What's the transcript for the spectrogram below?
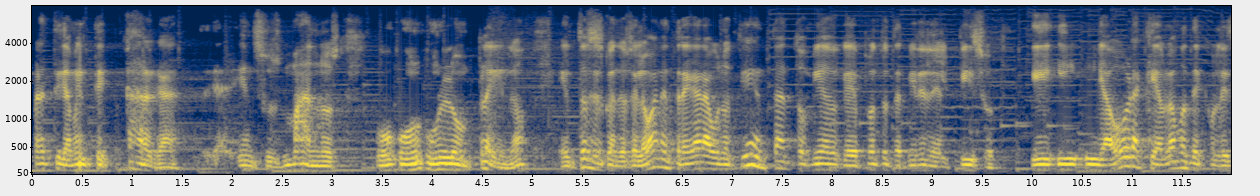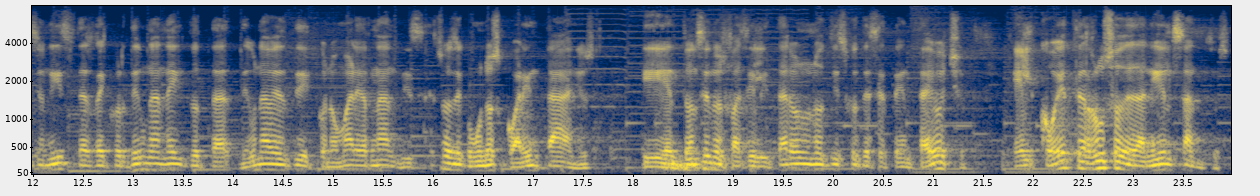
prácticamente carga en sus manos un, long play, ¿no? Entonces cuando se lo van a entregar a uno, tienen tanto miedo que de pronto termine en el piso. Y, y, ahora que hablamos de coleccionistas, recordé una anécdota de una vez de con Omar Hernández, eso hace como unos 40 años, y entonces nos facilitaron unos discos de 78. El cohete ruso de Daniel Santos.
